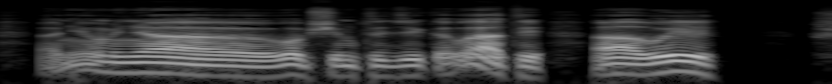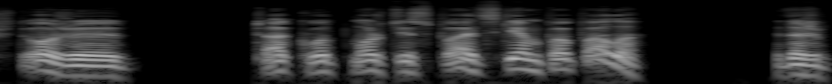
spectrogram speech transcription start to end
— Они у меня, в общем-то, диковаты. А вы что же, так вот можете спать с кем попало? И даже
